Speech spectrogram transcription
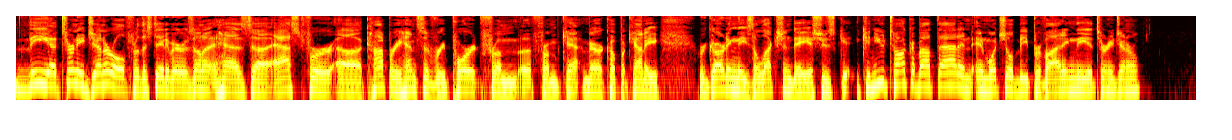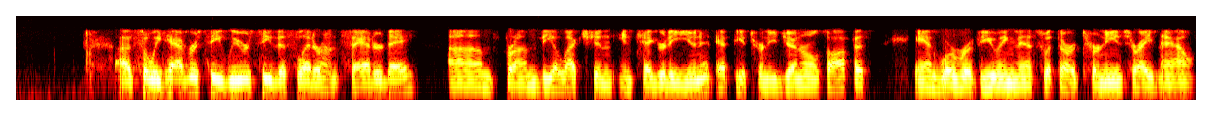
The Attorney General for the state of Arizona has uh, asked for a comprehensive report from uh, from Maricopa County regarding these election day issues. C- can you talk about that and, and, what you'll be providing the Attorney General? Uh, so we have received we received this letter on Saturday um, from the Election Integrity Unit at the Attorney General's office, and we're reviewing this with our attorneys right now.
